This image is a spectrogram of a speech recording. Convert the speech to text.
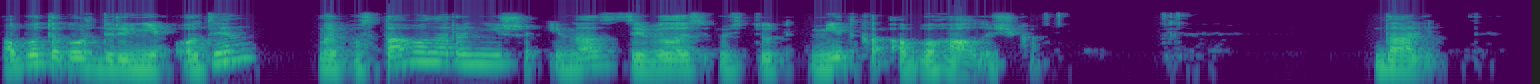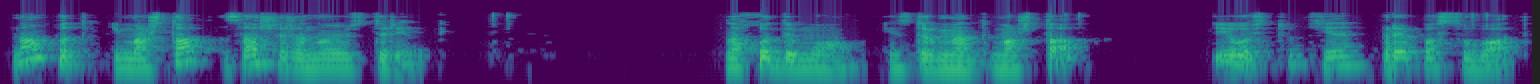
Або також дорівнює 1 ми поставили раніше, і в нас з'явилась ось тут мітка або галочка. Далі. Нам і масштаб за шириною сторінки. Знаходимо інструмент масштаб, і ось тут є припасувати.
